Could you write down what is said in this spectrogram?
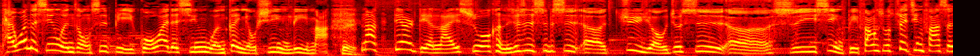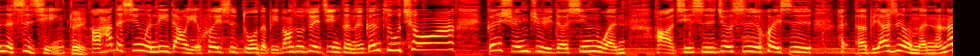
台湾的新闻总是比国外的新闻更有吸引力嘛。对。那第二点来说，可能就是是不是呃具有就是呃时宜性，比方说最近发生的事情，对，好，它的新闻力道也会是多的。比方说最近可能跟足球啊、跟选举的新闻，好，其实就是会是很呃比较热门的。那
